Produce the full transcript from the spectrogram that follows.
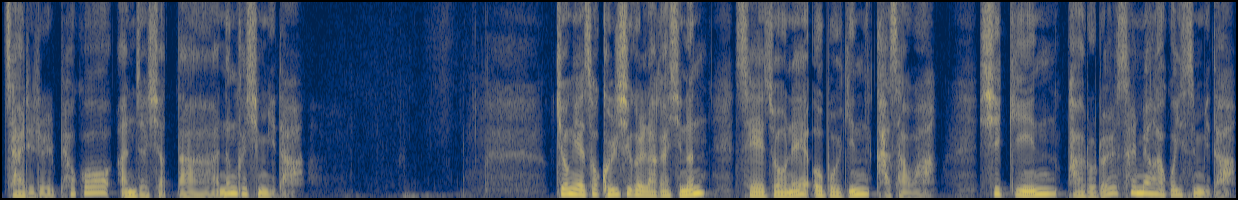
자리를 펴고 앉으셨다는 것입니다. 경에서 글식을 나가시는 세존의 어복인 가사와 식기인 바루를 설명하고 있습니다.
